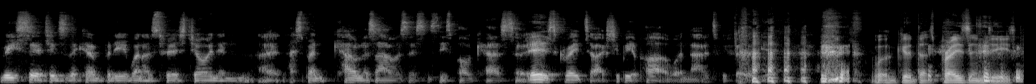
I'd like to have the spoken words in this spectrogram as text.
research into the company when I was first joining. I, I, spent countless hours listening to these podcasts, so it is great to actually be a part of one now. To be fair, well, good. That's praise indeed.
